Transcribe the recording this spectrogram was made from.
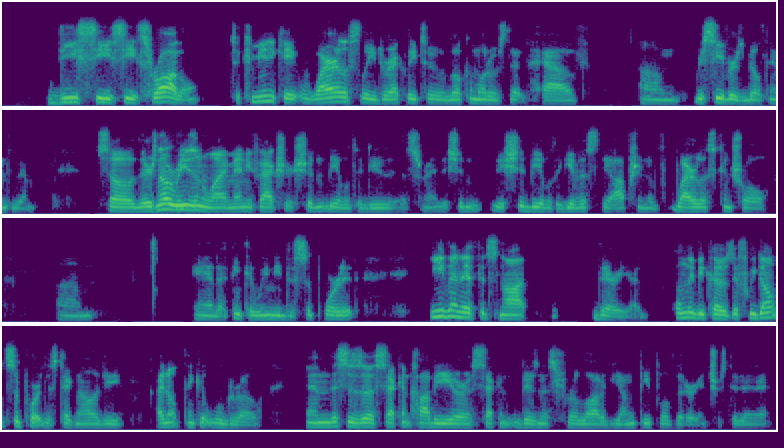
DCC throttle to communicate wirelessly directly to locomotives that have um, receivers built into them. So there's no reason why manufacturers shouldn't be able to do this, right? They shouldn't. They should be able to give us the option of wireless control, um, and I think that we need to support it, even if it's not there yet only because if we don't support this technology, I don't think it will grow. And this is a second hobby or a second business for a lot of young people that are interested in it.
